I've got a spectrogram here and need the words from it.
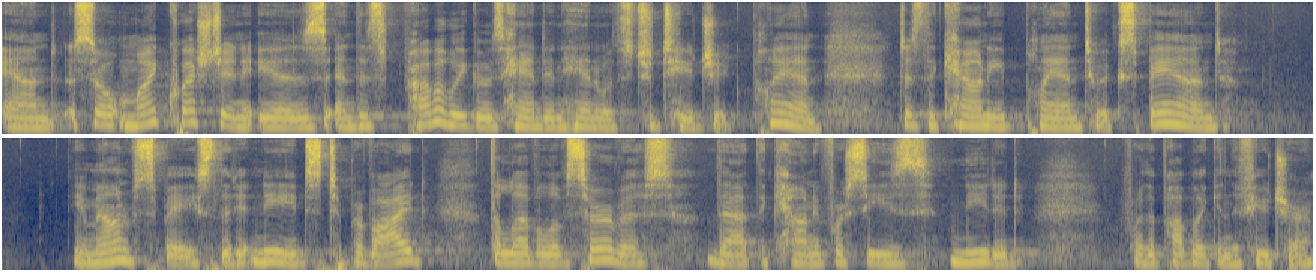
And so my question is, and this probably goes hand in hand with strategic plan, does the county plan to expand the amount of space that it needs to provide the level of service that the county foresees needed for the public in the future?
